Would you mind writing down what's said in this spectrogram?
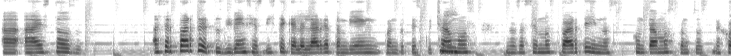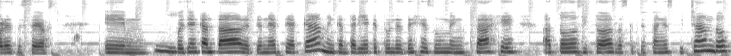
a, a estos, a ser parte de tus vivencias, viste que a la larga también cuando te escuchamos nos hacemos parte y nos juntamos con tus mejores deseos. Em, pues yo encantada de tenerte acá, me encantaría que tú les dejes un mensaje a todos y todas los que te están escuchando.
